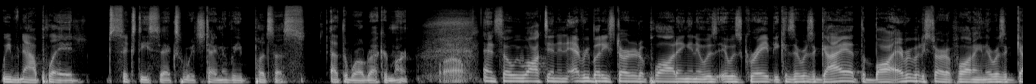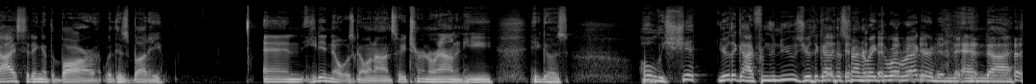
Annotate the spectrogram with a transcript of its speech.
we've now played 66, which technically puts us at the world record mark. Wow. And so we walked in and everybody started applauding and it was it was great because there was a guy at the bar. Everybody started applauding. There was a guy sitting at the bar with his buddy and he didn't know what was going on. So he turned around and he he goes, "Holy shit! You're the guy from the news. You're the guy that's trying to break the world record." And and uh,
